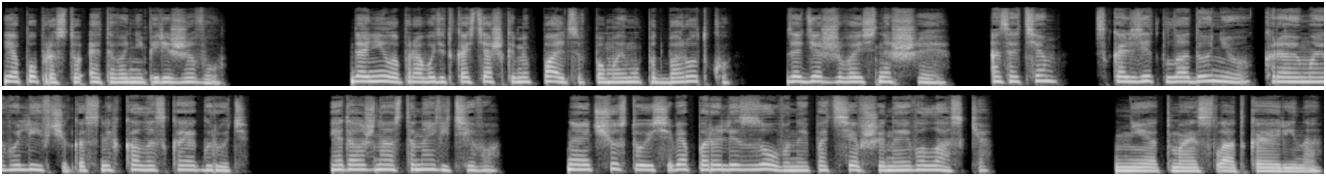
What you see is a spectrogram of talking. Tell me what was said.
я попросту этого не переживу. Данила проводит костяшками пальцев по моему подбородку, задерживаясь на шее, а затем скользит ладонью к краю моего лифчика, слегка лаская грудь. Я должна остановить его, но я чувствую себя парализованной, подсевшей на его ласке. «Нет, моя сладкая Ирина,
